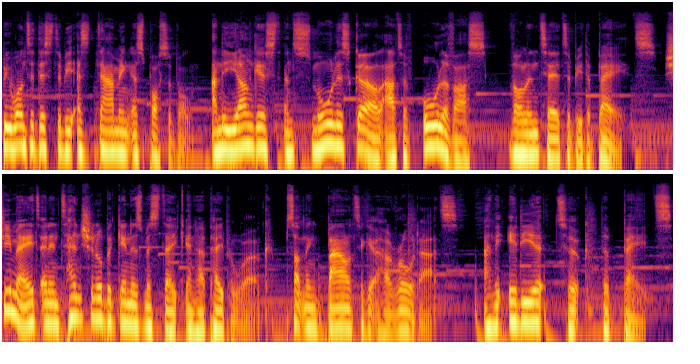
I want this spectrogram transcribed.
We wanted this to be as damning as possible, and the youngest and smallest girl out of all of us volunteered to be the bait. She made an intentional beginner's mistake in her paperwork, something bound to get her roared at, and the idiot took the bait.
